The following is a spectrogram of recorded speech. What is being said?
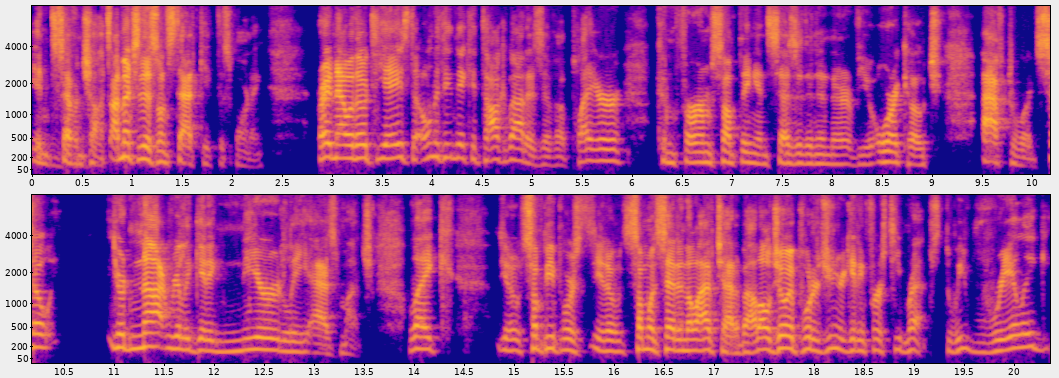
in mm. seven shots. I mentioned this on Stat Geek this morning. Right now with OTAs, the only thing they can talk about is if a player confirms something and says it in an interview or a coach afterwards. So you're not really getting nearly as much. Like, you know, some people are, you know, someone said in the live chat about, oh, Joey Porter Jr. getting first team reps. Do we really,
